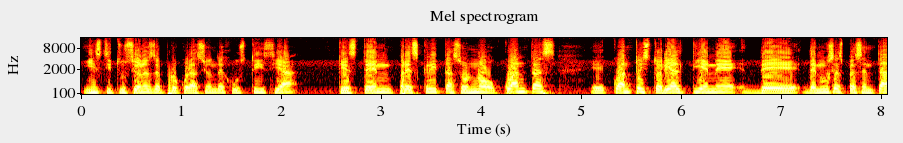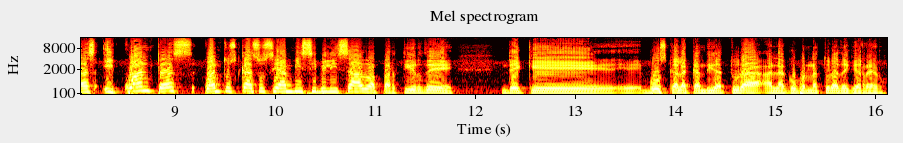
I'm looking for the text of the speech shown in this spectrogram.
instituciones de procuración de justicia que estén prescritas o no, cuántas, eh, cuánto historial tiene de denuncias presentadas y cuántas, cuántos casos se han visibilizado a partir de, de que eh, busca la candidatura a la gobernatura de Guerrero.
